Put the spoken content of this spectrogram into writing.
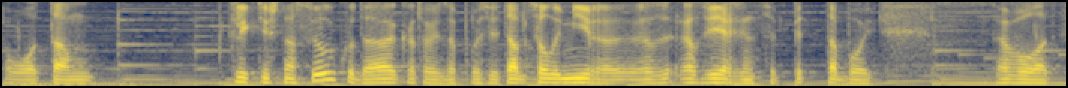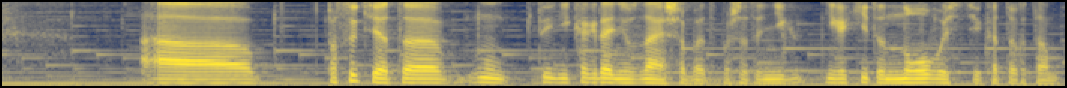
Вот там кликнешь на ссылку, да, которую запустили, там целый мир раз, разверзнется перед тобой. Вот. А по сути, это, ну, ты никогда не узнаешь об этом, потому что это не, не какие-то новости, которые там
